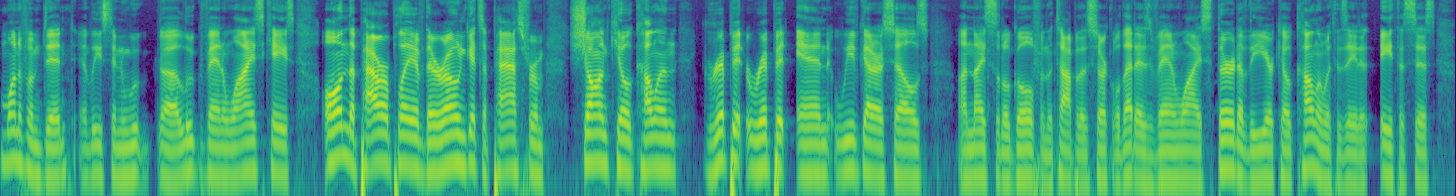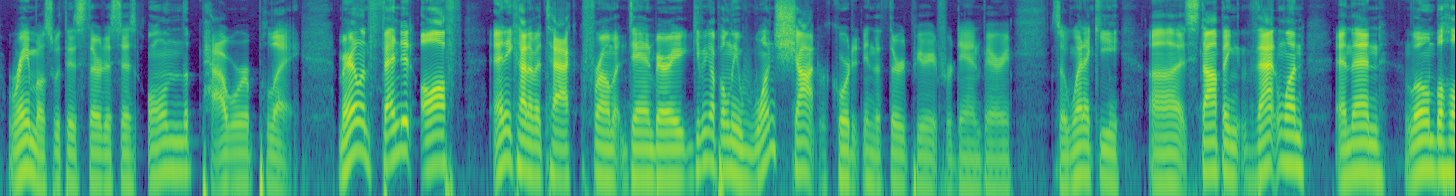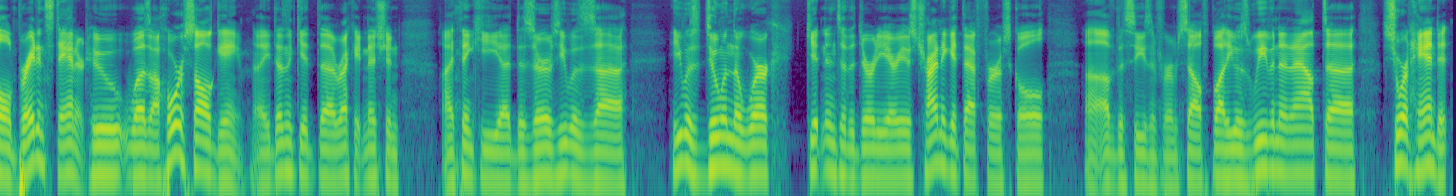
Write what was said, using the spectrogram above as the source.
one of them did, at least in uh, Luke Van Wy's case. On the power play of their own, gets a pass from Sean Kilcullen. Grip it, rip it, and we've got ourselves a nice little goal from the top of the circle. That is Van Wy's third of the year. Kilcullen with his eighth, assist. Ramos with his third assist on the power play. Maryland fended off any kind of attack from Danbury, giving up only one shot recorded in the third period for Danbury. So Wieneke uh, stopping that one. And then, lo and behold, Braden Stannard, who was a horse all game. Uh, he doesn't get the recognition I think he uh, deserves. He was uh, he was doing the work, getting into the dirty areas, trying to get that first goal uh, of the season for himself. But he was weaving it out uh, short-handed,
